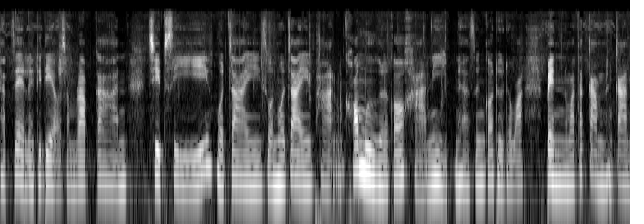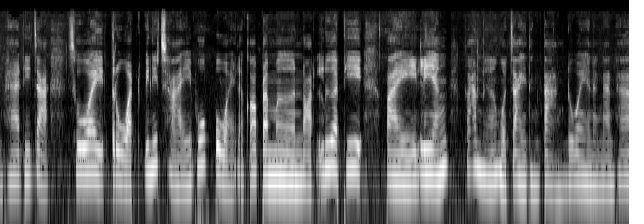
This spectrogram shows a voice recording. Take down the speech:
ชัดเจนเลยทีเดียวสำหรับการฉีดสีหัวใจส่วนหัวใจผ่านข้อมือแล้วก็ขาหนีบนะคะซึ่งก็ถือได้ว่าเป็นนวัตกรรมทางการแพทย์ที่จะช่วยตรวจวินิจฉัยผู้ป่วย แล้วก็ประเมินหลอดเลือดที่ไปเลี้ยงกล้ามเนื้อหัวใจต่างๆ ด้วยดังนั้นถ้า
